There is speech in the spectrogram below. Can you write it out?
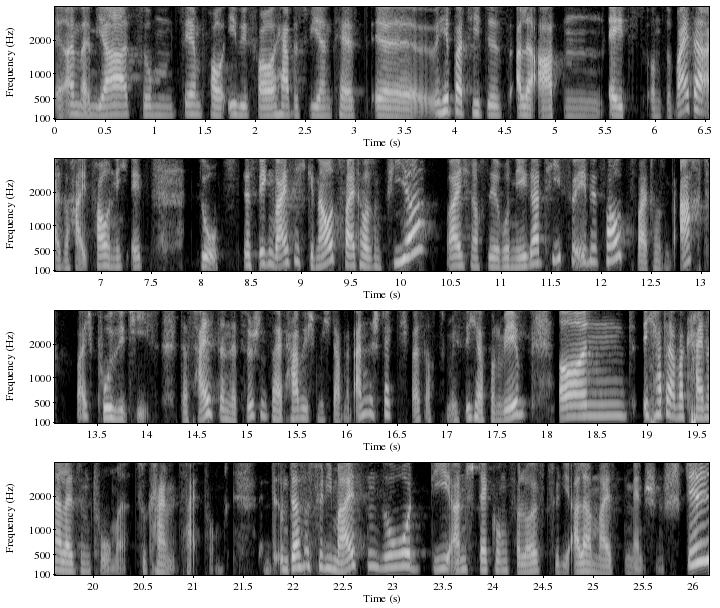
einmal im Jahr zum CMV, EBV, Herpesvirentest, äh, Hepatitis, alle Arten, AIDS und so weiter, also HIV, nicht AIDS. So, Deswegen weiß ich genau, 2004 war ich noch seronegativ für EBV, 2008 war ich positiv. Das heißt, in der Zwischenzeit habe ich mich damit angesteckt. Ich weiß auch ziemlich sicher von wem. Und ich hatte aber keinerlei Symptome zu keinem Zeitpunkt. Und das ist für die meisten so. Die Ansteckung verläuft für die allermeisten Menschen still.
